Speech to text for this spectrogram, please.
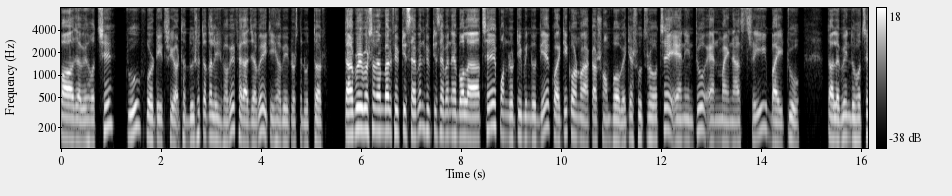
পাওয়া যাবে হচ্ছে টু ফোরটি থ্রি অর্থাৎ দুইশো তেতাল্লিশ ভাবে ফেলা যাবে। এটি হবে এই প্রশ্নের উত্তর। তারপরে প্রশ্ন নাম্বার ফিফটি সেভেন ফিফটি সেভেনে বলা আছে, পনেরোটি বিন্দু দিয়ে কয়টি কর্ণ আঁকা সম্ভব? এটার সূত্র হচ্ছে N into N minus three by two তাহলে বিন্দু হচ্ছে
